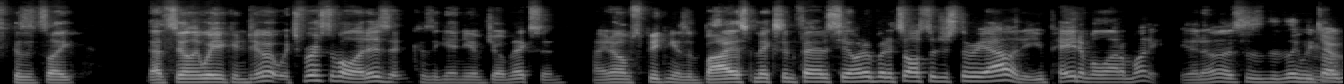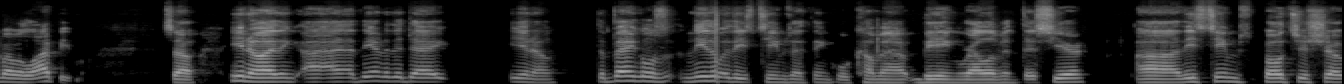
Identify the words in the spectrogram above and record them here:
because it's like that's the only way you can do it. Which, first of all, it isn't, because again, you have Joe Mixon. I know I'm speaking as a biased mix Mixon fantasy owner, but it's also just the reality. You paid him a lot of money. You know, this is the thing we talk Yeah. about with a lot of people. So, you know, I think I, at the end of the day, you know, the Bengals, neither of these teams, I think, will come out being relevant this year. Uh, these teams both just show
